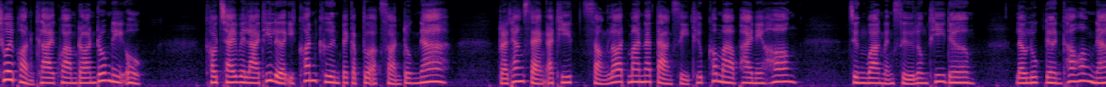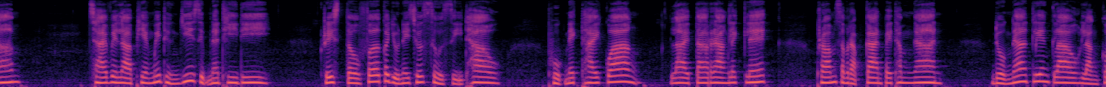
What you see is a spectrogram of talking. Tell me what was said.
ช่วยผ่อนคลายความร้อนรุ่มในอก เขาใช้เวลาที่เหลืออีกค่อนคืนไปกับตัวอักษรตรงหน้า กระทั่งแสงอาทิตย์ส่องลอดม่านหน้าต่างสีทึบเข้ามาภายในห้อง จึงวางหนังสือลงที่เดิม แล้วลุกเดินเข้าห้องน้ำใช้เวลาเพียงไม่ถึง 20 นาทีดี คริสโตเฟอร์ก็อยู่ในชุดสูทสีเทา ผูกเนคไทกว้าง ลายตารางเล็กๆ พร้อมสำหรับการไปทำงาน ดวงหน้าเกลี้ยงเกลาหลังโก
